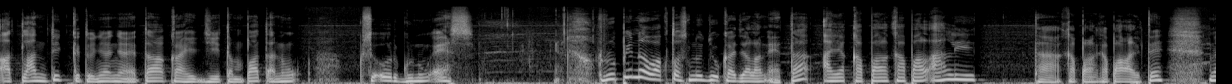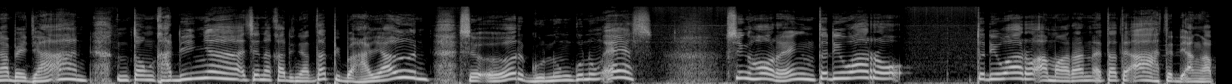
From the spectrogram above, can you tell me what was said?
Atlantik gitunya nyaeta kahiji tempat anu seuur gunung es. Ruina waktu nuju ke jalan eta aya kapal-kapal alit tak kapal-kapal alit teh ngabejaan. Entong kadinya cena kadinya tapi bahayaun seur gunung-gunung es. Sing horeng tadi waro. Tadi waro amaran eta teh ah teh dianggap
